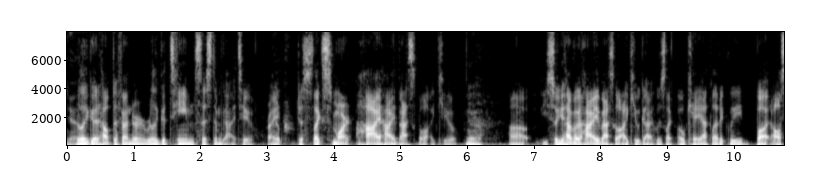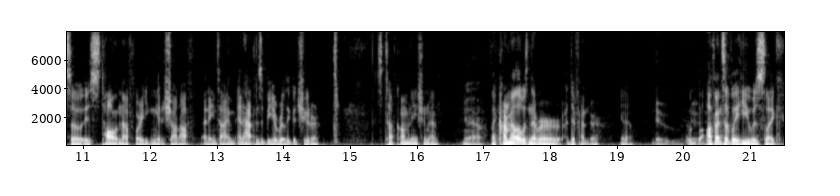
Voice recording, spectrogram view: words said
Yeah, really good help defender, really good team system guy too, right? Yep. Just like smart, high, high basketball IQ. yeah, Uh, so you have a high basketball IQ guy who's like okay athletically, but also is tall enough where he can get a shot off at any time and happens to be a really good shooter. It's a tough combination, man. yeah. Like Carmelo was never a defender, you know. No, no, Offensively, he was like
